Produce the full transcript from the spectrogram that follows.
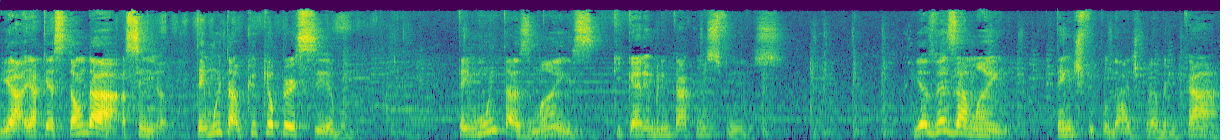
e, a, e, a, questão da. Assim, tem muita. O que, que eu percebo? Tem muitas mães que querem brincar com os filhos. E às vezes a mãe tem dificuldade para brincar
